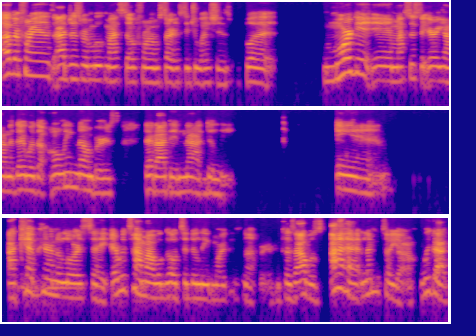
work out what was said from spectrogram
other friends, I just removed myself from certain situations, but Morgan and my sister Ariana, they were the only numbers that I did not delete. And I kept hearing the Lord say every time I would go to delete Morgan's number because I was I had let me tell y'all we got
